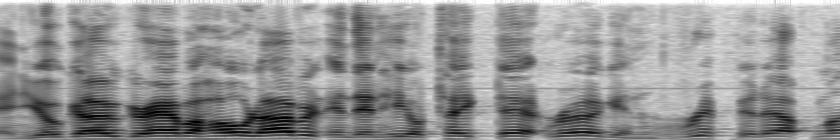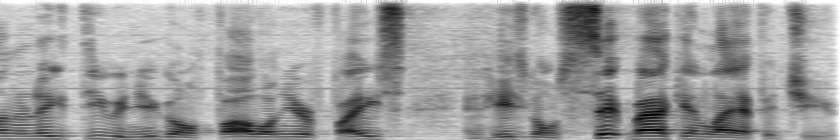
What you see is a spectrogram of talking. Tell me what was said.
And you'll go grab a hold of it, and then he'll take that rug and rip it out from underneath you, and you're going to fall on your face, and he's going to sit back and laugh at you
